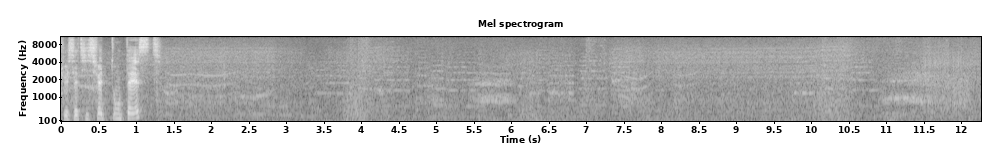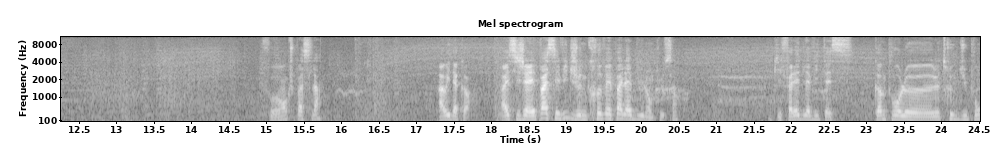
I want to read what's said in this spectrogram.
Tu es satisfait de ton test? Faut vraiment que je passe là Ah oui, d'accord. Ah, si j'allais pas assez vite, je ne crevais pas la bulle en plus. Hein. Donc il fallait de la vitesse. Comme pour le, truc du pont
